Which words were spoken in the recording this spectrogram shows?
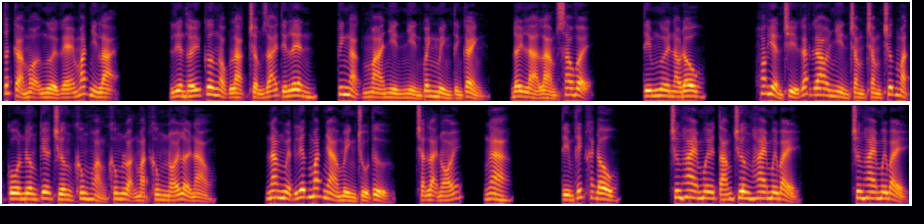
Tất cả mọi người ghé mắt nhìn lại. Liền thấy cơ ngọc lạc chậm rãi tiến lên, kinh ngạc mà nhìn nhìn quanh mình tình cảnh, đây là làm sao vậy? Tìm người nào đâu? Hoắc Hiển chỉ gắt gao nhìn chằm chằm trước mặt cô nương kia trương không hoảng không loạn mặt không nói lời nào. Nam Nguyệt liếc mắt nhà mình chủ tử, chặn lại nói, Nga. Tìm thích khách đâu? Chương 28 chương 27 Chương 27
